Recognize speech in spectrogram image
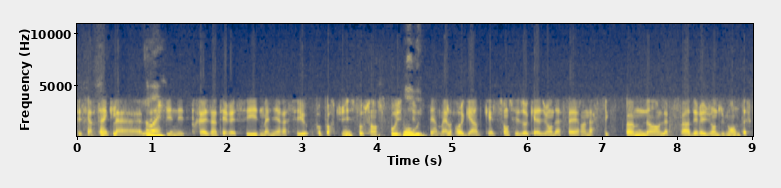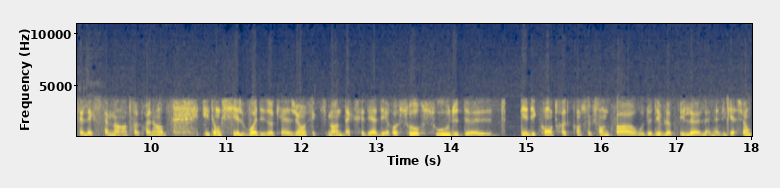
c'est certain que la, la Chine est très intéressée de manière assez opportuniste au sens positif du terme. Elle regarde quelles sont ses occasions d'affaires en Afrique comme dans la plupart des régions du monde parce qu'elle est extrêmement entreprenante. Et donc, si elle voit des occasions effectivement d'accéder à des ressources ou de, de, des contrats de construction de port ou de développer la navigation,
